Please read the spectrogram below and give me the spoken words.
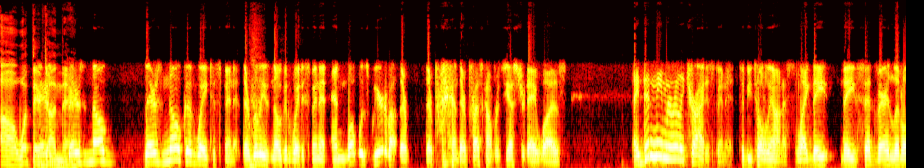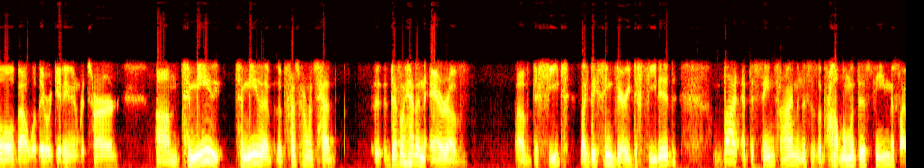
uh, what they've there's, done there. There's no there's no good way to spin it. There really is no good way to spin it. And what was weird about their their their press conference yesterday was they didn't even really try to spin it, to be totally honest. Like they they said very little about what they were getting in return. Um, to me, to me, the, the press conference had uh, definitely had an air of of defeat. Like they seemed very defeated, but at the same time, and this is the problem with this team, if I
